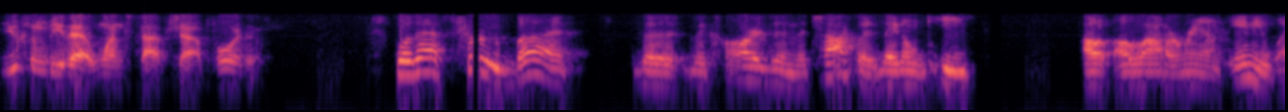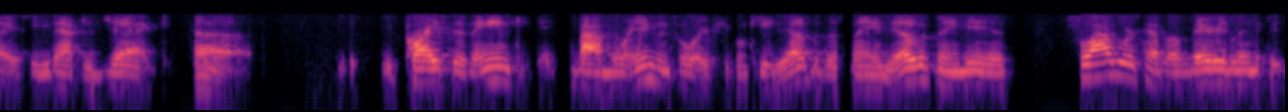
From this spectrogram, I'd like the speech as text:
You can be that one-stop shop for them. Well, that's true, but the the cards and the chocolate they don't keep a, a lot around anyway, so you'd have to jack uh, prices and buy more inventory if you can keep the other the same. The other thing is flowers have a very limited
